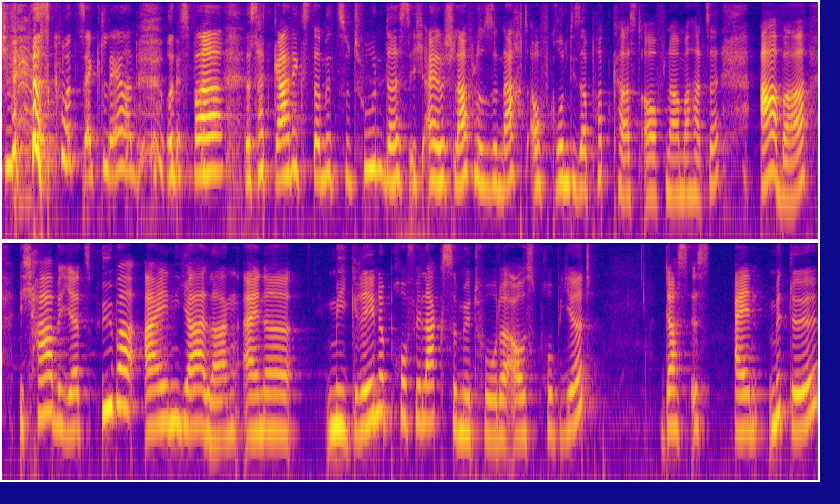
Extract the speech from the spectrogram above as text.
Ich will das kurz erklären. Und zwar, das hat gar nichts damit zu tun, dass ich eine schlaflose Nacht aufgrund dieser Podcast-Aufnahme hatte. Aber ich habe jetzt über ein Jahr lang eine Migräne-Prophylaxe-Methode ausprobiert. Das ist ein Mittel,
